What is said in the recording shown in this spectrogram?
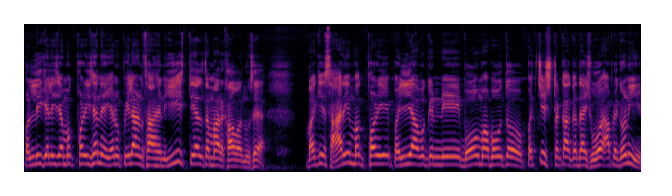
પલ્લી ગયેલી જે મગફળી છે ને, એનું પિલાણ થાય ને એ જ તેલ તમારે ખાવાનું છે. બાકી સારી મગફળી, પલ્યા વગરની બહુમાં બહુ તો પચીસ ટકા કદાચ હોય, આપણે ગણીએ,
